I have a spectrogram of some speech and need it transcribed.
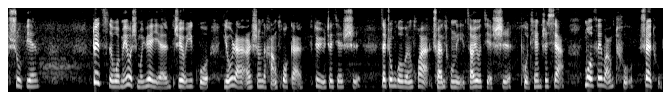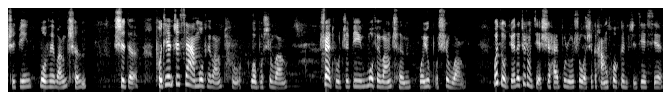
戍边”。对此我没有什么怨言，只有一股油然而生的行货感。对于这件事，在中国文化传统里早有解释：“普天之下，莫非王土；率土之滨，莫非王臣。”是的，普天之下，莫非王土。我不是王。率土之滨，莫非王臣？我又不是王。我总觉得这种解释还不如说我是个行货更直接些。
